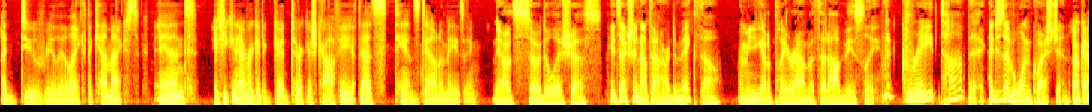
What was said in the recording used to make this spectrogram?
I do really like the Chemex. And if you can ever get a good Turkish coffee, that's hands down amazing. No, it's so delicious. It's actually not that hard to make, though. I mean, you got to play around with it, obviously. What a great topic. I just have one question. Okay.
